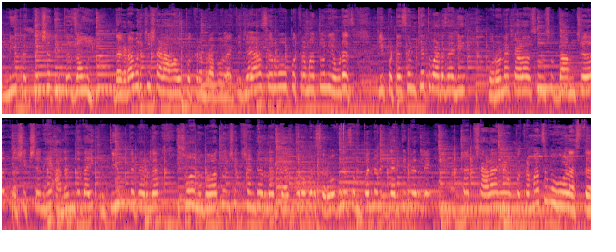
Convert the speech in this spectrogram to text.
मी प्रत्यक्ष तिथं जाऊन दगडावरची शाळा हा उपक्रम राबवला की ज्या सर्व उपक्रमातून एवढंच की पटसंख्येत वाढ झाली. कोरोना काळ असून सुद्धा आमचं शिक्षण हे आनंददायी कृतीयुक्त ठरलं. स्वअनुभवातून शिक्षण ठरलं. त्याचबरोबर सर्वगुण संपन्न विद्यार्थी ठरले. तर शाळा हे उपक्रमाचं मोहोळ असतं.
